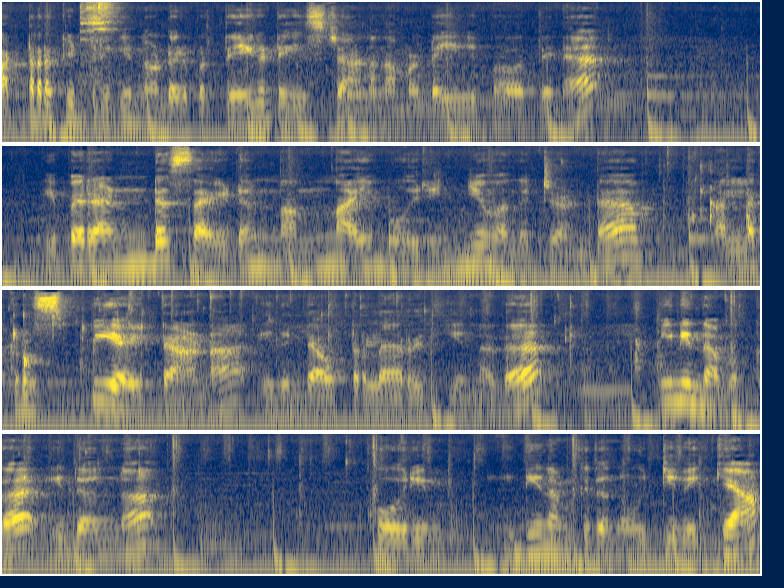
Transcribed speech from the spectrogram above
ബട്ടറൊക്കെ ഇട്ടിരിക്കുന്നുണ്ട് ഒരു പ്രത്യേക ടേസ്റ്റാണ് നമ്മളുടെ ഈ വിഭവത്തിന്. ഇപ്പോൾ രണ്ട് സൈഡും നന്നായി മൊരിഞ്ഞു വന്നിട്ടുണ്ട്. നല്ല ക്രിസ്പി ആയിട്ടാണ് ഇതിന്റെ ഔട്ടർ ലെയർ ഇരിക്കുന്നത്. ഇനി നമുക്ക് ഇതൊന്ന് കോരി ഇനി നമുക്കിതൊന്ന് ഊറ്റി വെക്കാം.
